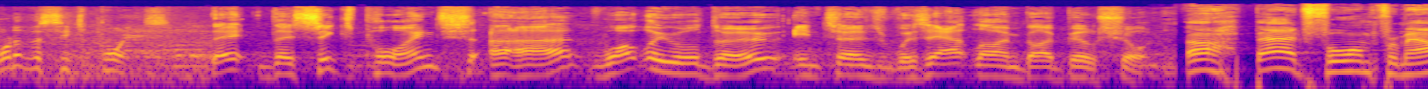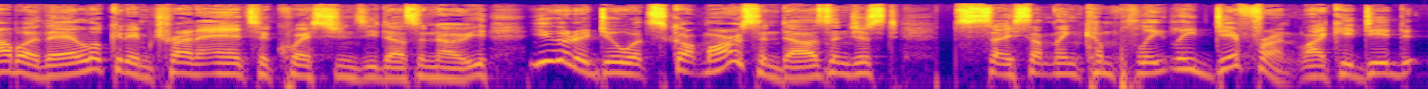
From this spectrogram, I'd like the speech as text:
What are the six points? The, the six points are what we will do in terms of was outlined by Bill Shorten. Ah, bad form from Albo there. Look at him trying to answer questions he doesn't know. You, you got to do what Scott Morrison does and just say something completely different, like he did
